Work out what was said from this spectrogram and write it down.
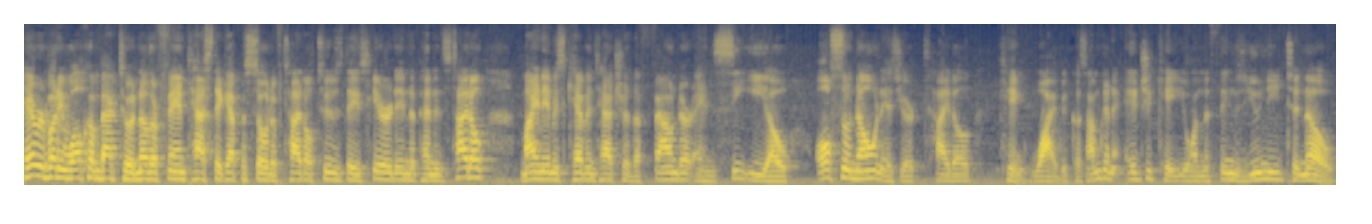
Hey everybody, welcome back to another fantastic episode of Title Tuesdays here at Independence Title. My name is Kevin Thatcher, the founder and CEO, also known as your Title King. Why? Because I'm going to educate you on the things you need to know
